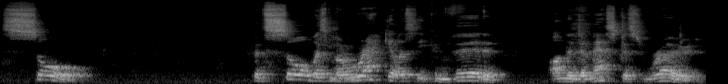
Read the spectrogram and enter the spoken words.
Saul. But Saul was miraculously converted on the Damascus Road.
